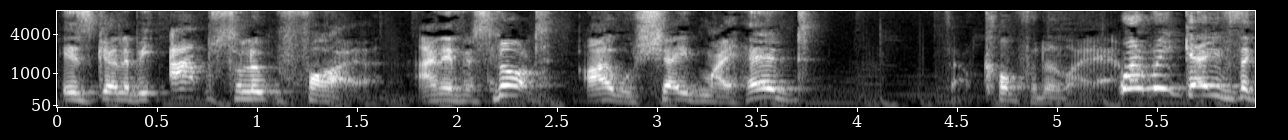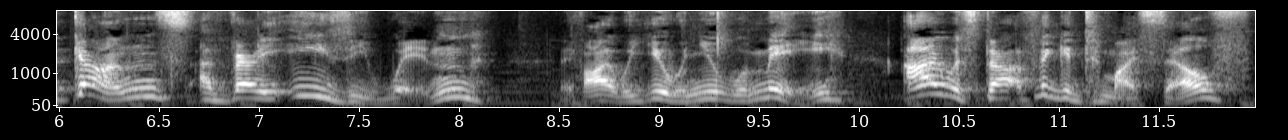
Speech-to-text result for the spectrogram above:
is going to be absolute fire. And if it's not, I will shave my head how confident I am. When we gave the Gunns a very easy win, if I were you and you were me, I would start thinking to myself,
